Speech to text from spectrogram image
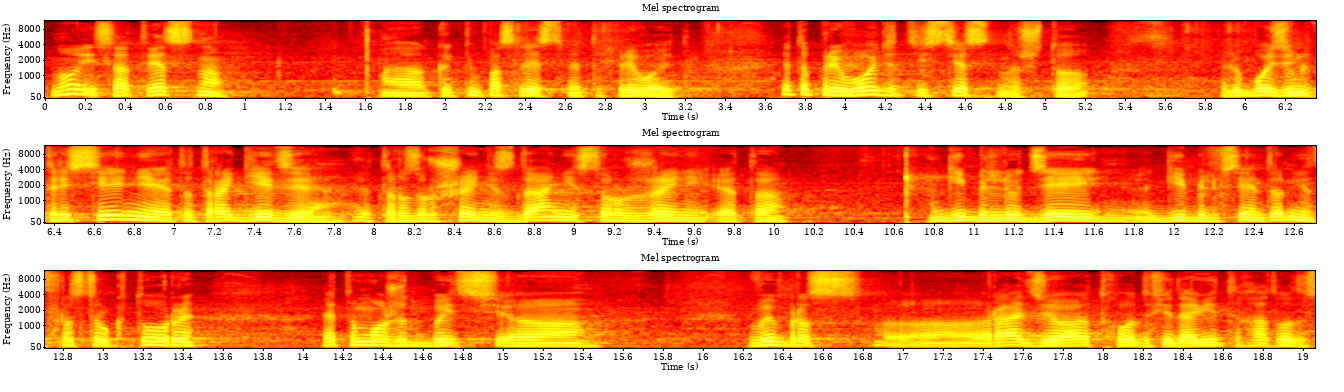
Ну и, соответственно, каким последствиям это приводит? Это приводит, естественно, что любое землетрясение – это трагедия, это разрушение зданий, сооружений, это гибель людей, гибель всей инфраструктуры. Это может быть э, выброс э, радиоотходов, ядовитых отходов.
